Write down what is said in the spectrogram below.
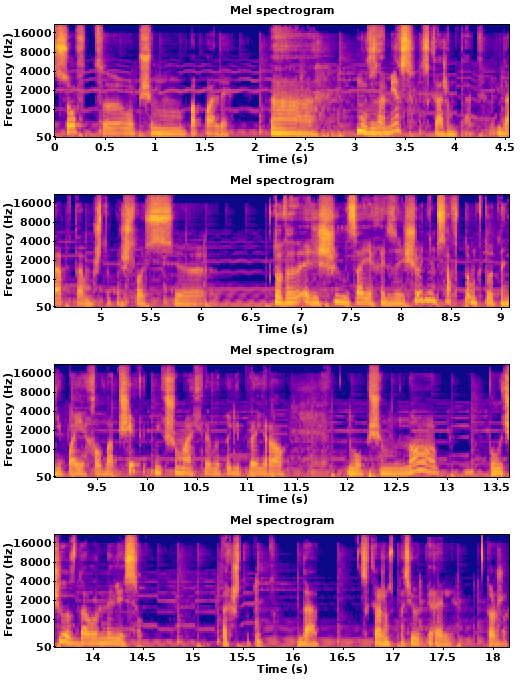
soft, в общем, попали а, ну, в замес, скажем так, да, потому что пришлось... Э, кто-то решил заехать за еще одним софтом, кто-то не поехал вообще, как Мик Шумахер, и в итоге проиграл. Ну, в общем, но получилось довольно весело. Так что тут, да, скажем спасибо Пирелли тоже.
